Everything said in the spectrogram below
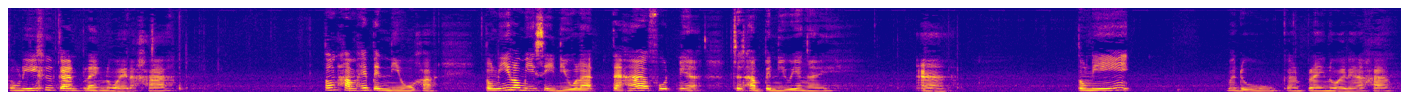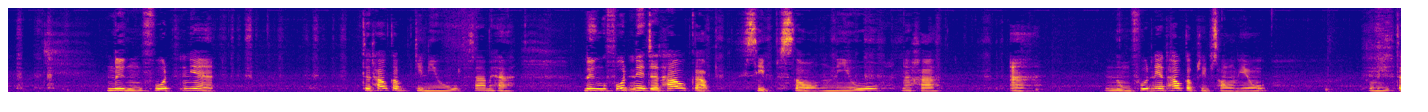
ตรงนี้คือการแปลงหน่วยนะคะ ต้องทำให้เป็นนิ้วค่ะ ตรงนี้เรามี 4 นิ้วแล้ว แต่ 5 ฟุตเนี่ย จะทำเป็นนิ้วยังไง อ่า ตรงนี้มาดูการแปลงหน่วยเลยนะคะ 1ฟุตเนี่ย จะเท่ากับกี่นิ้วทราบไหมคะ1ฟุตเนี่ยจะเท่ากับ12นิ้วนะคะอ่า1ฟุตเนี่ยเท่ากับ12นิ้ว ตรงนี้จ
